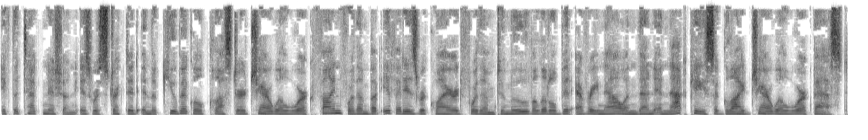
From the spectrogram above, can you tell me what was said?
If the technician is restricted in the cubicle caster chair will work fine for them but if it is required for them to move a little bit every now and then in that case a glide chair will work best.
